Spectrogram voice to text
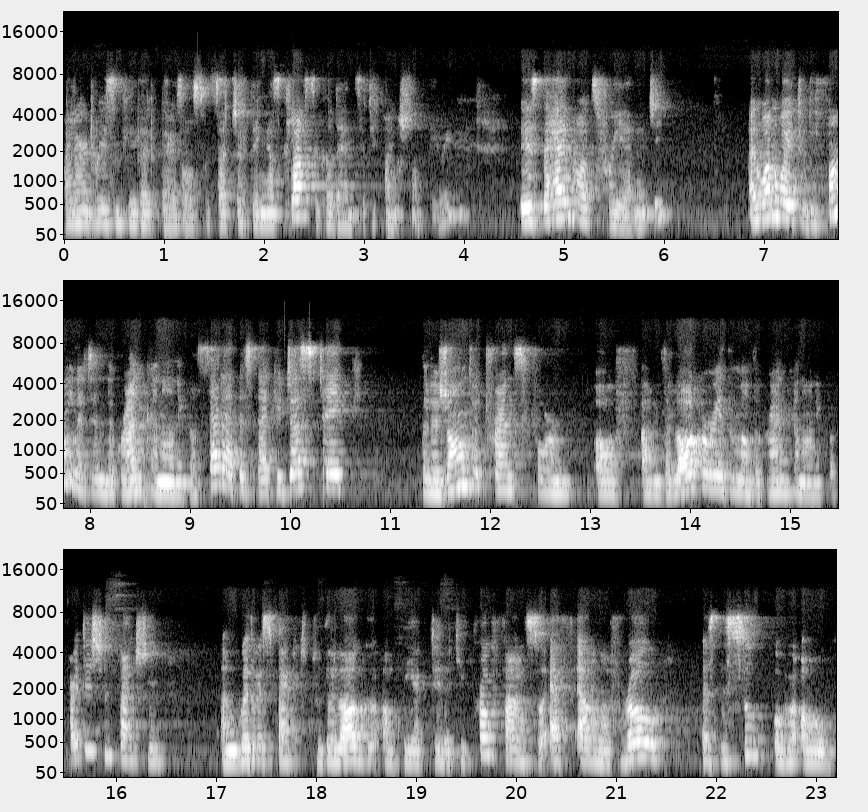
I learned recently that there's also such a thing as classical density functional theory, is the Helmholtz free energy. And one way to define it in the grand canonical setup is that you just take the Legendre transform of um, the logarithm of the grand canonical partition function um, with respect to the log of the activity profile. So FL of rho is the sup over O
